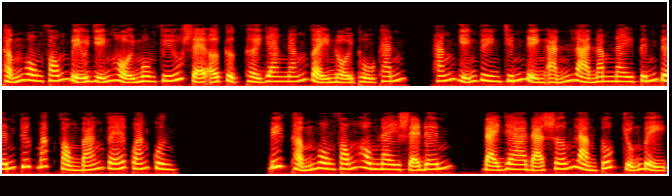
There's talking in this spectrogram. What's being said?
Thẩm ngôn phóng biểu diễn hội môn phiếu sẽ ở cực thời gian ngắn vậy nội thụ khánh, hắn diễn viên chính điện ảnh là năm nay tính đến trước mắt phòng bán vé quán quân. Biết thẩm ngôn phóng hôm nay sẽ đến, đại gia đã sớm làm tốt chuẩn bị.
